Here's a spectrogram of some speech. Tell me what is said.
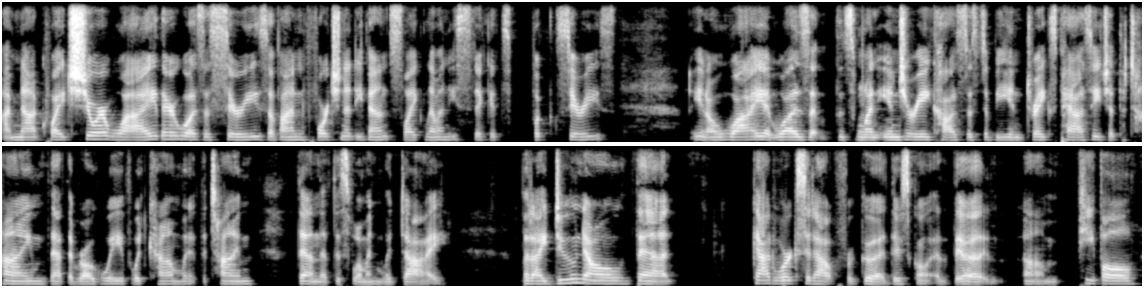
I'm not quite sure why there was a series of unfortunate events like Lemony Snicket's book series. You know, why it was that this one injury caused us to be in Drake's Passage at the time that the rogue wave would come, at the time then that this woman would die. But I do know that God works it out for good. There's going the um, people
